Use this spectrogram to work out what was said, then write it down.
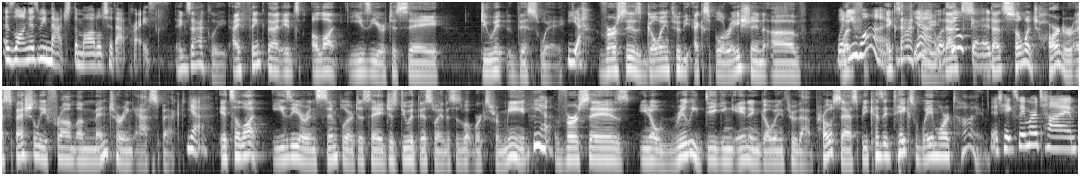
as long as we match the model to that price. Exactly. I think that it's a lot easier to say, do it this way. Yeah. Versus going through the exploration of what, what do you want? Exactly. Yeah, what that's, feels good. That's so much harder, especially from a mentoring aspect. Yeah. It's a lot easier and simpler to say, just do it this way. This is what works for me. Yeah. Versus, you know, really digging in and going through that process because it takes way more time. It takes way more time.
